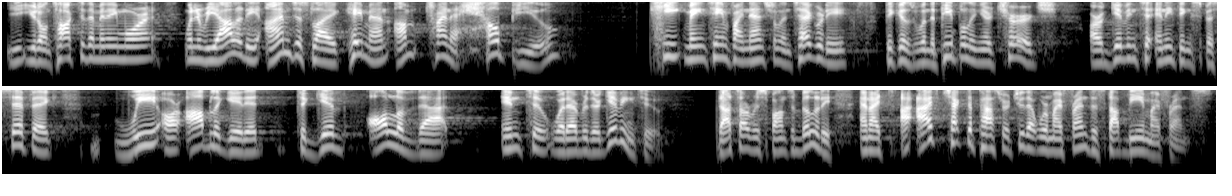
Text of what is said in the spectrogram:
you, you don't talk to them anymore. When in reality, I'm just like, hey man, I'm trying to help you keep maintain financial integrity because when the people in your church are giving to anything specific, we are obligated to give all of that into whatever they're giving to. That's our responsibility. And I, I, have checked a pastor or two that were my friends that stopped being my friends.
